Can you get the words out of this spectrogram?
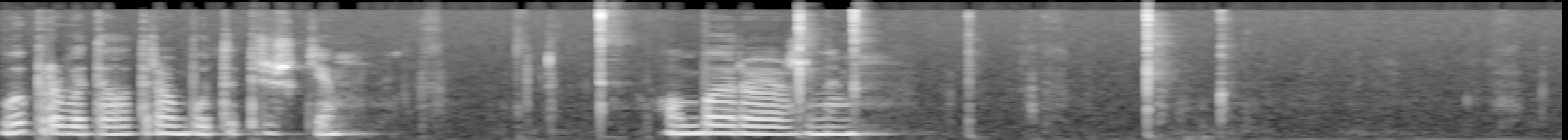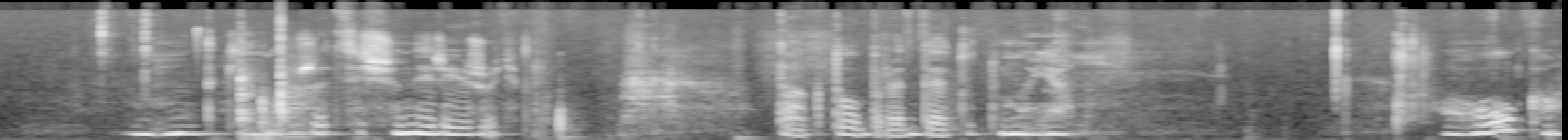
виправити, але треба бути трішки обережним. Угу, такі ножиці, що не ріжуть. Так, добре, де тут моя? Голка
